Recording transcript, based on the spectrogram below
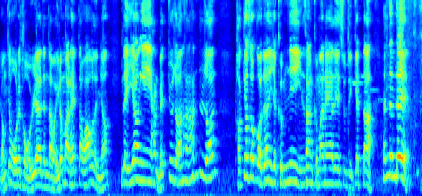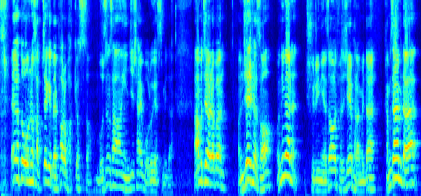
0.5를 더 올려야 된다 막 이런 말을 했다고 하거든요. 근데 이 형이 한 몇 주 전, 한 한 주 전 바뀌었었거든. 이제 금리 인상 그만해야 될 수도 있겠다 했는데 애가 또 오늘 갑자기 매파로 바뀌었어. 무슨 상황인지 잘 모르겠습니다. 아무튼 여러분 언제 해셔서 언젠가는 주린이에서 조시길 바랍니다. 감사합니다.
